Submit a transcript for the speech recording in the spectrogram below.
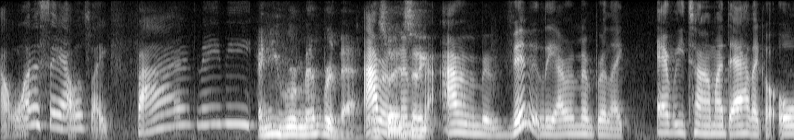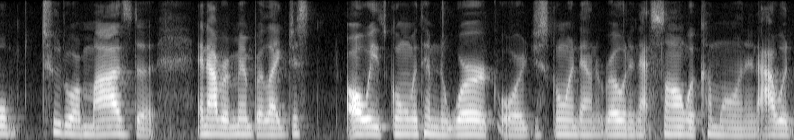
I want to say I was like five, maybe. And you remember that. I So remember. like- I remember vividly. I remember like every time my dad had like an old two door Mazda, and I remember like just always going with him to work or just going down the road, and that song would come on, and I would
